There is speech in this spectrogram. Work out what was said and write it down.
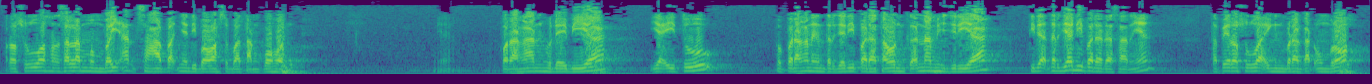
Rasulullah SAW membayat sahabatnya di bawah sebatang pohon. Ya. Perangan Hudaybiyah yaitu peperangan yang terjadi pada tahun ke-6 Hijriah tidak terjadi pada dasarnya, tapi Rasulullah ingin berangkat umroh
